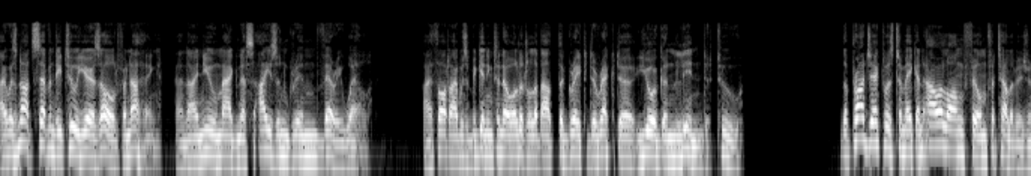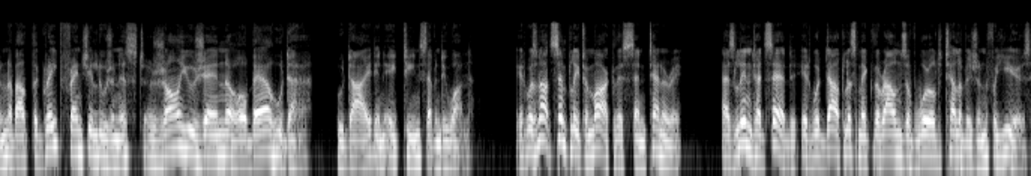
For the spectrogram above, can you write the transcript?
I was not seventy two years old for nothing, and I knew Magnus Eisengrim very well. I thought I was beginning to know a little about the great director Jurgen Lind, too. The project was to make an hour long film for television about the great French illusionist Jean Eugène Robert Houdin, who died in 1871. It was not simply to mark this centenary. As Lind had said, it would doubtless make the rounds of world television for years.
